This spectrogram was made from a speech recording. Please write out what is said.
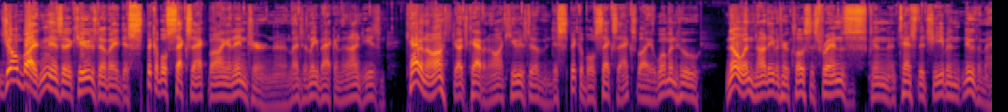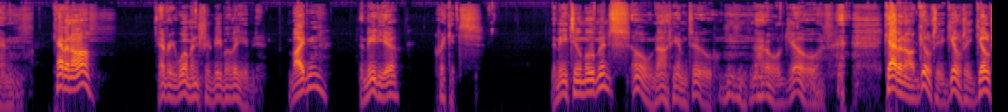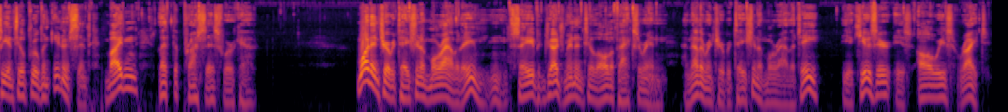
Joe Biden is accused of a despicable sex act by an intern, allegedly back in the 90s. Kavanaugh, Judge Kavanaugh, accused of despicable sex acts by a woman who no one, not even her closest friends, can attest that she even knew the man. Kavanaugh, every woman should be believed. Biden, the media, crickets. The Me Too movement? Oh, not him, too. Hmm, not old Joe. Kavanaugh, guilty, guilty, guilty until proven innocent. Biden, let the process work out. One interpretation of morality hmm, save judgment until all the facts are in. Another interpretation of morality the accuser is always right.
